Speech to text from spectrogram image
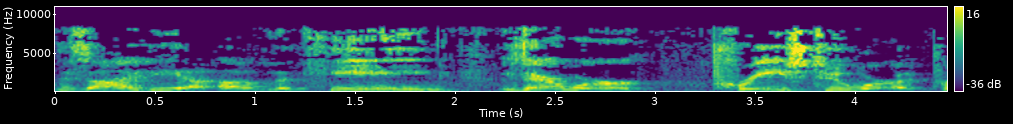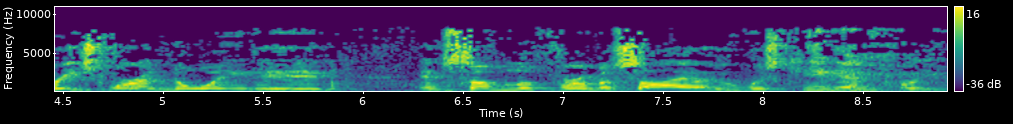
this idea of the king, there were priests who were priests were anointed, and some looked for a Messiah who was king and priest.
